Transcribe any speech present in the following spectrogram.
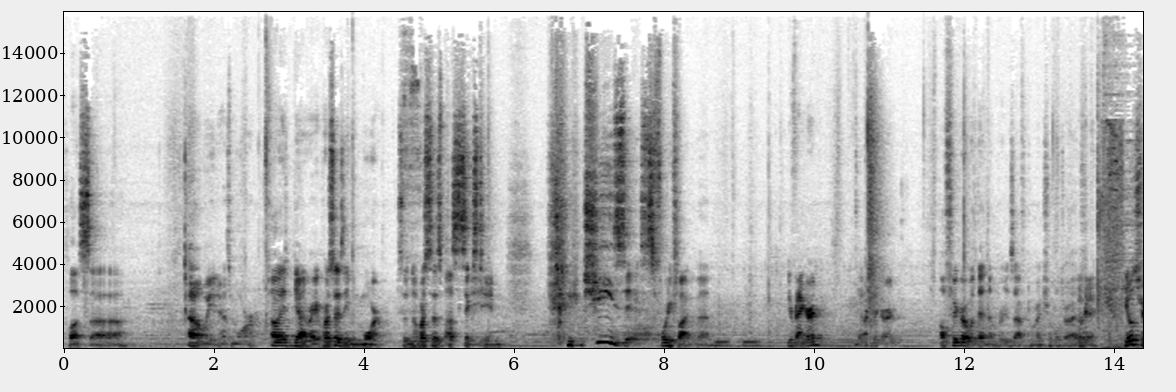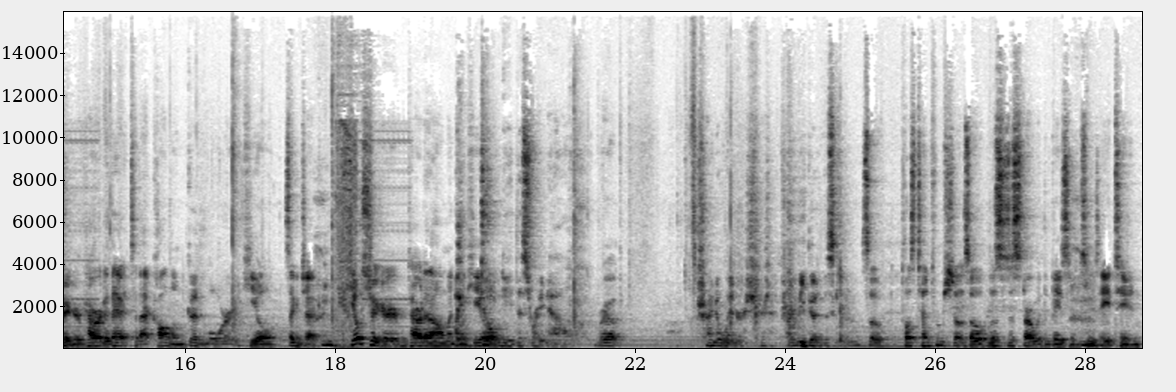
Plus, uh. Oh, wait, it has more. Oh, yeah, right. Horse has even more. So the horse has plus Okay. 16. Jesus. It's 45 then. Your Vanguard? Yeah. Vanguard. I'll figure out what that number is after my triple drive. Okay. Heal trigger, power to that to that column. Good lord. Heal. Second check. Heal trigger, power to that column. I don't heal. Don't need this right now. Rip. Trying to win or trying to be good at this game. So plus 10 from show. So let's just start with the base zone. So he's 18.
